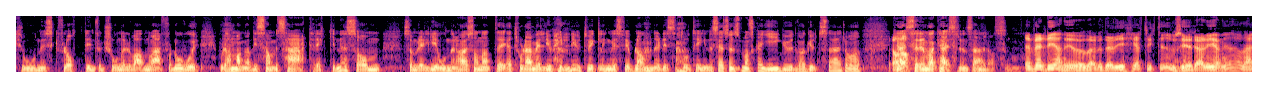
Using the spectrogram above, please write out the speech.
kronisk flåttinfeksjon eller hva det nå er for noe, hvor, hvor, det har mange av de samme særtrekkene som, som, religioner har. sånn at jeg tror det er en veldig uheldig utvikling hvis vi blander disse to tingene. Så jeg syns man skal gi Gud hva Guds er, og keiseren hva keiserens er. altså. Jeg er veldig enig i det der. Det er helt riktig det du sier. Jeg er enig i det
